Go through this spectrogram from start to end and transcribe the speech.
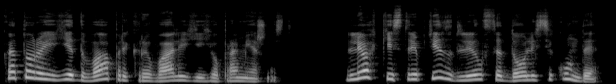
которые едва прикрывали ее промежность. Легкий стриптиз длился доли секунды,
